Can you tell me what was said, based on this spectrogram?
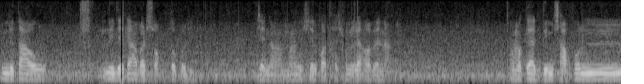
কিন্তু তাও নিজেকে আবার শক্ত করি যে না, মানুষের কথা শুনলে হবে না। আমাকে একদিন সাফল্য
